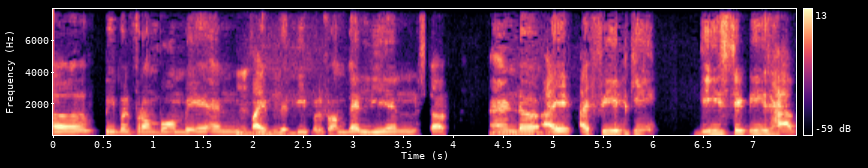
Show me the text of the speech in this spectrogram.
uh, people from Bombay and Mhm, vibed with mhm. people from Delhi and stuff. And uh, Mhm. I I feel कि these cities have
